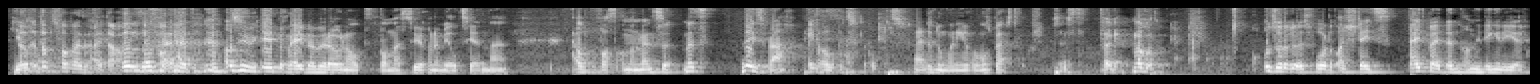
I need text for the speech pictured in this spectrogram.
hier dat, dat is wat wij eruit halen. Dat wij- Als u verkeerd begrepen hebben, Ronald, dan stuur gewoon een mailtje en helpen vast andere mensen met deze vraag. Ik hoop het. Ik hoop het. Ja, daar doen we in ieder geval ons best voor. Oké, maar goed. Hoe zorg er dus voor dat als je steeds tijd kwijt bent aan die dingen die er...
